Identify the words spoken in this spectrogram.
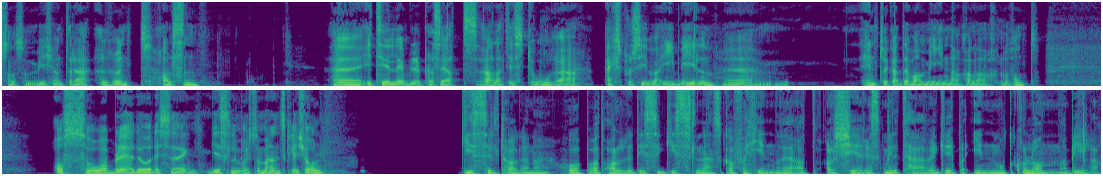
sånn som vi kjente det, rundt halsen. Eh, I tillegg ble det plassert relativt store eksplosiver i bilen. Eh, inntrykk at det var miner eller noe sånt. Og så ble da disse gislene brukt som menneskelig skjold. Gisseltakerne håper at alle disse gislene skal forhindre at algerisk militære griper inn mot kolonnen av biler.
